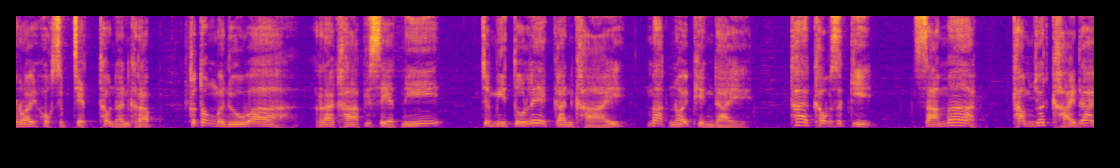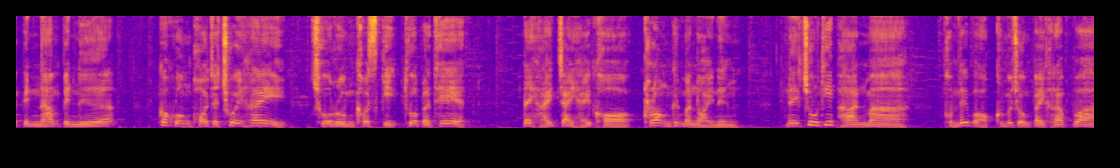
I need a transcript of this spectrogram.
2567 เท่านั้นครับ ก็ต้องมาดูว่าราคาพิเศษนี้จะมีตัวเลขการขายมากน้อยเพียงใด ถ้าคาวาซากิ สามารถทำยอดขายได้เป็นน้ำเป็นเนื้อ ก็คงพอจะช่วยให้โชว์รูมคาวาซากิทั่วประเทศ ได้หายใจหายคอคล่องขึ้นมาหน่อยหนึ่งในช่วงที่ผ่านมา ผมได้บอกคุณผู้ชมไปครับว่า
